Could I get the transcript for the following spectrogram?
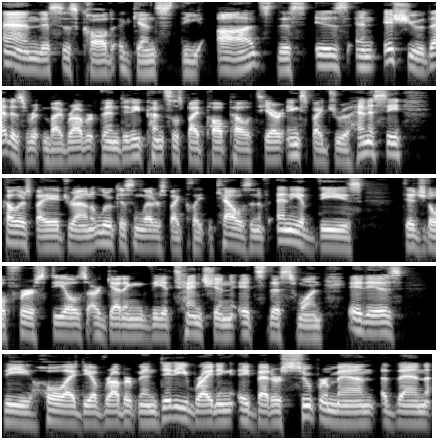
And this is called Against the Odds. This is an issue that is written by Robert Venditti, pencils by Paul Pelletier, inks by Drew Hennessy, colors by Adriana Lucas, and letters by Clayton Cowles. And if any of these digital first deals are getting the attention, it's this one. It is the whole idea of Robert Venditti writing a better Superman than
